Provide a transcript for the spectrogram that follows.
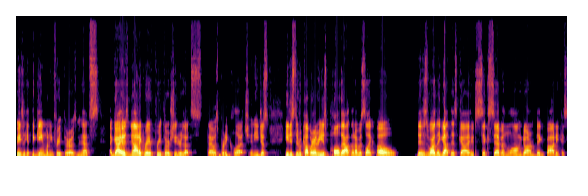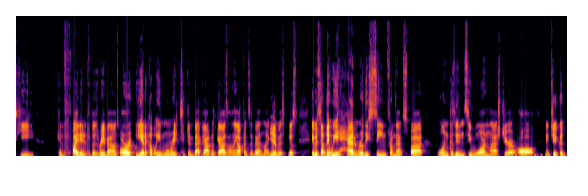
basically hit the game-winning free throws. I mean, that's a guy who's not a great free throw shooter. That's that was pretty clutch, and he just he just a couple of them. He just pulled out that I was like, oh, this is why they got this guy who's six seven, long arm, big body, because he can fight in for those rebounds. Or he had a couple even one where he tipped him back out to guys on the offensive end. Like Yep. it was just it was something we hadn't really seen from that spot. One, because we didn't see Warren last year at all, and two, because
